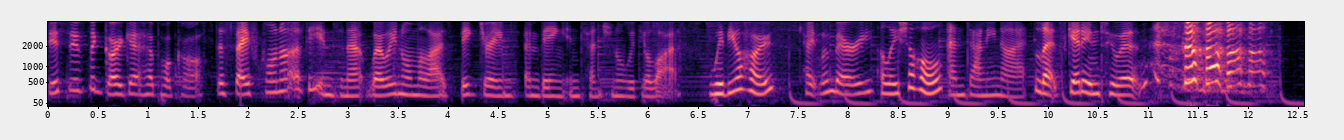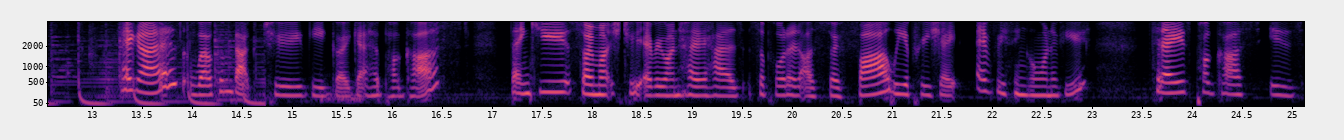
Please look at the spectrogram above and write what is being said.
This is the Go Get Her podcast. the safe corner of the internet where we normalize big dreams and being intentional with your life. With your hosts, Caitlin Berry. Alicia Hall. And Dani Knight. Let's get into it. Hey guys, welcome back to the Go Get Her podcast. Thank you so much to everyone who has supported us so far. We appreciate every single one of you. Today's podcast is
